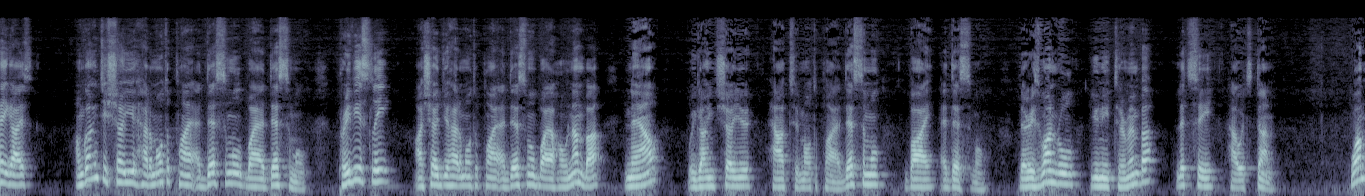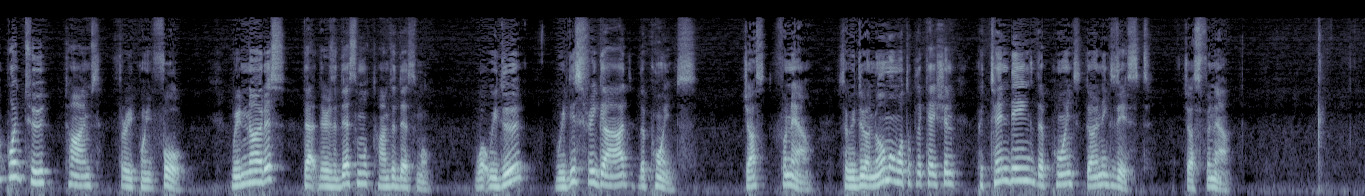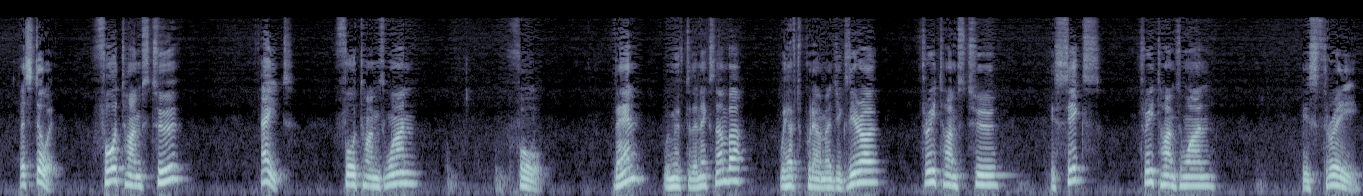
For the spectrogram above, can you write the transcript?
Okay guys, I'm going to show you how to multiply a decimal by a decimal. Previously, I showed you how to multiply a decimal by a whole number. Now, we're going to show you how to multiply a decimal by a decimal. There is one rule you need to remember. Let's see how it's done. 1.2 times 3.4. We notice that there is a decimal times a decimal. What we do, we disregard the points, just for now. So we do a normal multiplication pretending the points don't exist, just for now. Let's do it. 4 times 2, 8. 4 times 1, 4. Then we move to the next number. We have to put our magic 0. 3 times 2 is 6. 3 times 1 is 3.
